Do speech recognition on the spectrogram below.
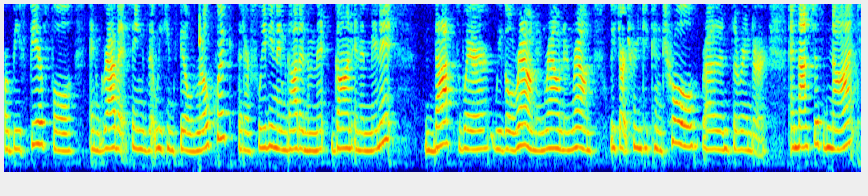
or be fearful and grab at things that we can feel real quick that are fleeting and gone in a, gone in a minute, that's where we go round and round and round. We start trying to control rather than surrender. And that's just not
